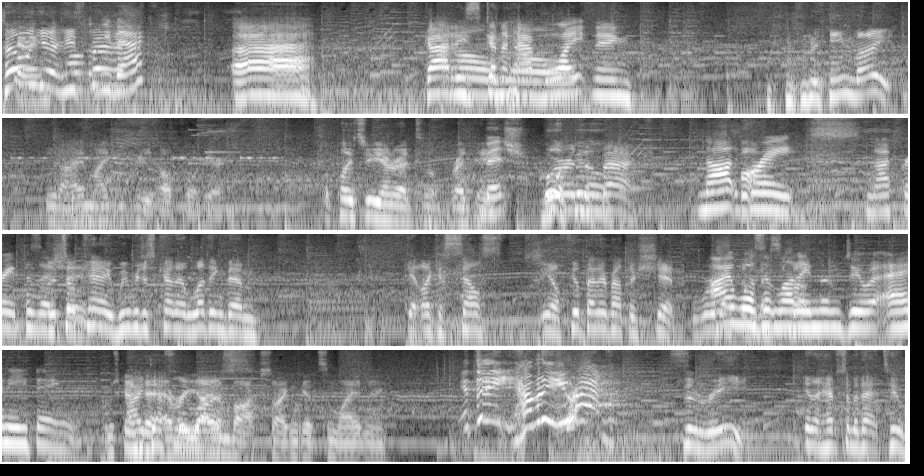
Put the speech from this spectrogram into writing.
Hell kidding. yeah, he's Is he back. back? Ah! God, he's Oh, gonna have lightning. he might. Dude, I might be pretty helpful here. What place are you in, Red Red Team? Bitch. We're in the back. Not Fuck. great. Not great But position. it's okay. We were just kind of letting them get like a self, you know, feel better about their ship. We're I wasn't letting them do anything. I'm just gonna I hit every definitely item box so I can get some lightning. Anthony, how many do you have? Three, and I have some of that too.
